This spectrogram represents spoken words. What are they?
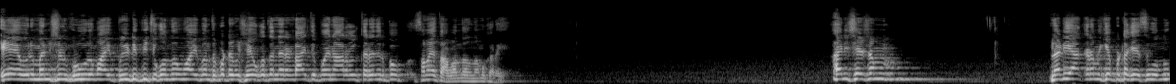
ഏ ഒരു മനുഷ്യൻ ക്രൂരമായി പീഡിപ്പിച്ച് കൊന്നതുമായി ബന്ധപ്പെട്ട വിഷയമൊക്കെ തന്നെ രണ്ടായിരത്തി പതിനാറിൽ തെരഞ്ഞെടുപ്പ് സമയത്താണ് വന്നത് നമുക്കറിയാം. അതിനുശേഷം നടി ആക്രമിക്കപ്പെട്ട കേസ് വന്നു.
